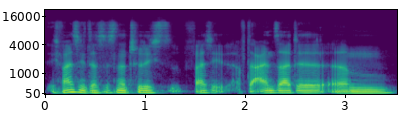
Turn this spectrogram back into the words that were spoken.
ich weiß nicht, das ist natürlich, weiß ich, auf der einen Seite ähm,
